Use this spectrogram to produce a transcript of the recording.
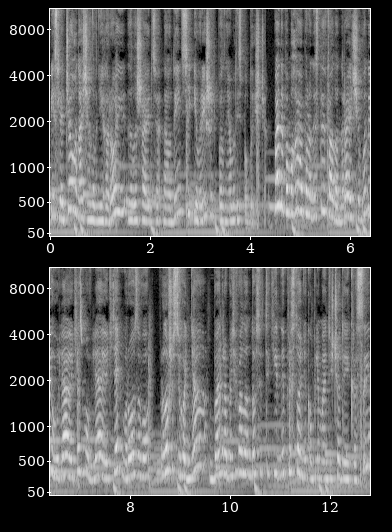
Після чого наші головні герої залишаються наодинці і вирішують познайомитись поближче. Бен допомагає перенести Фелон речі, вони гуляють, розмовляють, їдять морозиво. Продовж цього дня Бен робить Фелон досить такі непристойні компліменти щодо її краси,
